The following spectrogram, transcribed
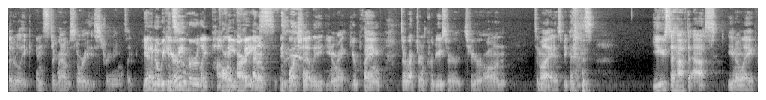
literally like, Instagram stories streaming. It's like Yeah, no, we can see her like puffy apart. And unfortunately, you know, right, you're playing director and producer to your own demise because you used to have to ask, you know, like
